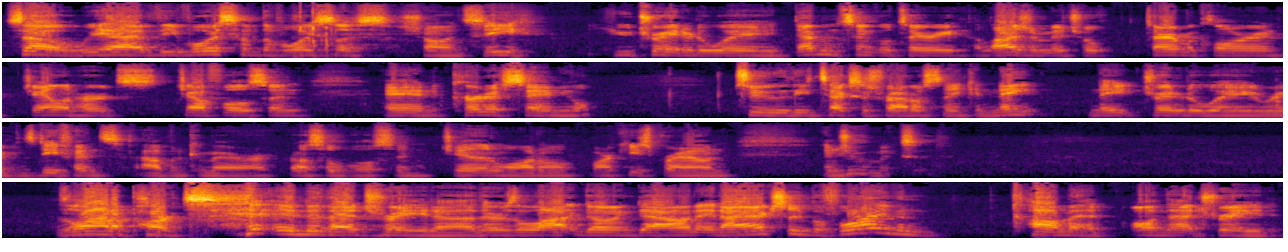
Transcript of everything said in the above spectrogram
so we have the voice of the voiceless, Sean C. You traded away Devin Singletary, Elijah Mitchell, Terry McLaurin, Jalen Hurts, Jeff Wilson, and Curtis Samuel to the Texas Rattlesnake and Nate. Nate traded away Ravens defense, Alvin Kamara, Russell Wilson, Jalen Waddle, Marquise Brown, and Joe Mixon. There's a lot of parts into that trade. Uh, there's a lot going down, and I actually, before I even comment on that trade,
